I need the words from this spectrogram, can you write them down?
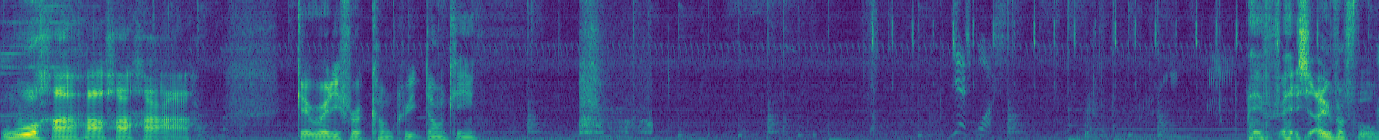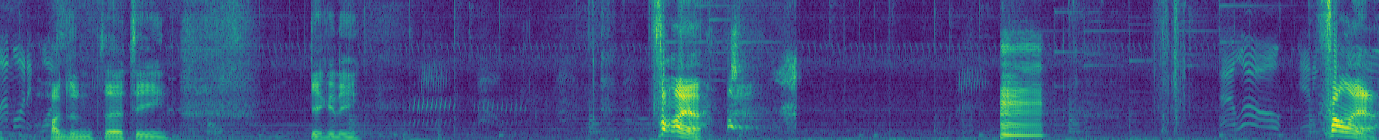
Whoa ha ha ha ha. Get ready for a concrete donkey. Yes, it's overfull. 113. Giggity. Fire! Hmm. Fire!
